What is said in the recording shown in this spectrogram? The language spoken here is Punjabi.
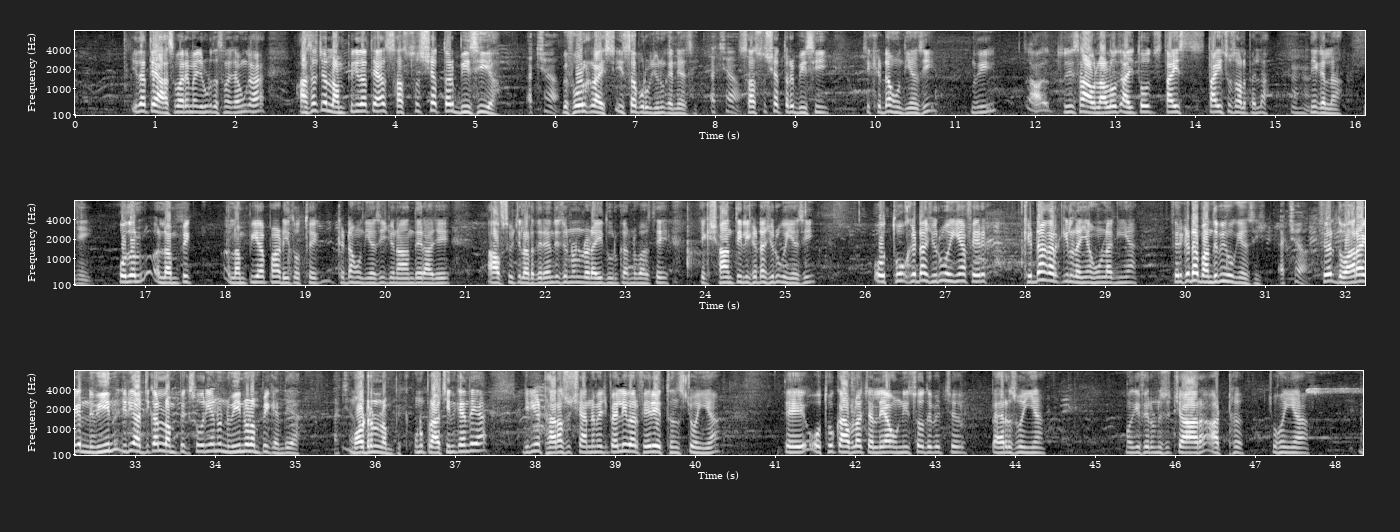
ਇਹਦਾ ਇਤਿਹਾਸ ਬਾਰੇ ਮੈਂ ਜ਼ਰੂਰ ਦੱਸਣਾ ਚਾਹੂੰਗਾ। ਅਸਲ 'ਚ ਓਲੰਪਿਕ ਦਾ ਇਤਿਹਾਸ 776 BC ਆ। ਅੱਛਾ। ਬਿਫੋਰ ਕ੍ਰਾਈਸਟ ਈਸਾ ਪੂਰਵ ਜਿਹਨੂੰ ਕਹਿੰਦੇ ਅਸੀਂ। ਅੱਛਾ। 776 BC 'ਚ ਖੇਡਾਂ ਹੁੰਦੀਆਂ ਸੀ। ਵੀ ਤੁਸੀਂ ਹਿਸਾਬ ਲਾ ਲਓ ਅੱਜ ਤੋਂ 27 2700 ਸਾਲ ਪਹਿਲਾਂ ਇਹ ਗੱਲਾਂ। ਜੀ। ਉਦੋਂ ਓਲੰਪਿਕ ਓਲੰਪੀਆ ਪਹਾੜੀ ਤੋਂ ਉੱਥੇ ਖੇਡਾਂ ਹੁੰਦੀਆਂ ਸੀ। ਯੂਨਾਨ ਦੇ ਰਾਜੇ ਆਪਸ ਵਿੱਚ ਲੜਦੇ ਰਹਿੰਦੇ ਸੀ। ਉਹਨਾਂ ਨੂੰ ਲੜਾਈ ਦੂਰ ਕਰਨ ਵਾਸਤੇ ਇੱਕ ਸ਼ਾਂਤੀ ਲਈ ਖੇਡਾਂ ਸ਼ੁਰੂ ਹੋਈਆਂ ਸੀ। ਉੱਥੋਂ ਖੇਡਾਂ ਸ਼ੁਰੂ ਹੋਈਆਂ ਫਿਰ ਖੇਡਾਂ ਕਰਕੇ ਲੜਾਈਆਂ ਹੋਣ ਲੱਗੀਆਂ ਫਿਰ ਖੇਡਾਂ ਬੰਦ ਵੀ ਹੋ ਗਈਆਂ ਸੀ। ਅੱਛਾ। ਫਿਰ ਦੁਬਾਰਾ ਕਿ ਨਵੀਨ ਜਿਹੜੀ ਅੱਜ ਕੱਲ੍ਹ 올림픽ਸ ਹੋ ਰਹੀਆਂ ਨੂੰ ਨਵੀਨ 올림픽 ਕਹਿੰਦੇ ਆ। ਮਾਡਰਨ 올림픽 ਉਹਨੂੰ ਪ੍ਰਾਚੀਨ ਕਹਿੰਦੇ ਆ। ਜਿਹੜੀਆਂ 1896 'ਚ ਪਹਿਲੀ ਵਾਰ ਫਿਰ ਐਥਨਸ 'ਚ ਹੋਈਆਂ। ਤੇ ਉਥੋਂ ਕਾਫਲਾ ਚੱਲਿਆ 1900 ਦੇ ਵਿੱਚ ਪੈਰਿਸ ਹੋਈਆਂ। ਮਗੀ ਫਿਰ 1904 8 'ਚ ਹੋਈਆਂ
